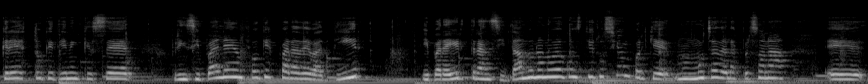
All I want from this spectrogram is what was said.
crees tú que tienen que ser principales enfoques para debatir y para ir transitando una nueva constitución? Porque muchas de las personas eh,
